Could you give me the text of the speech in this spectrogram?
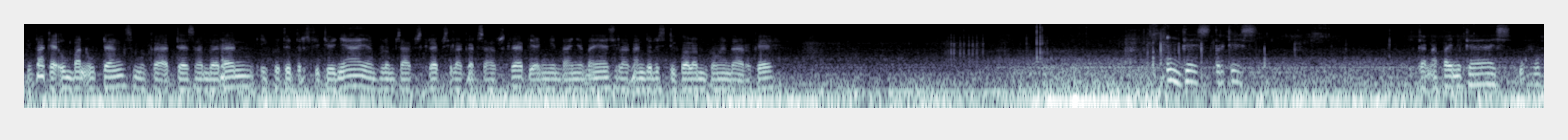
Ini pakai umpan udang Semoga ada sambaran. Ikuti terus videonya. Yang belum subscribe silahkan subscribe. Yang ingin tanya-tanya silahkan tulis di kolom komentar Oke? Hmm, guys, ter Ikan apa ini guys? Uh,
